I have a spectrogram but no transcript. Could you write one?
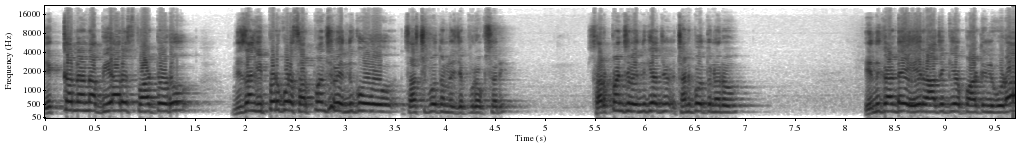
ఎక్కడైనా బీఆర్ఎస్ పార్టీడు నిజంగా ఇప్పుడు కూడా సర్పంచులు ఎందుకు చచ్చిపోతున్నారు? చెప్పురు ఒకసారి. సర్పంచులు ఎందుకు చనిపోతున్నారు ఎందుకంటే ఏ రాజకీయ పార్టీలు కూడా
